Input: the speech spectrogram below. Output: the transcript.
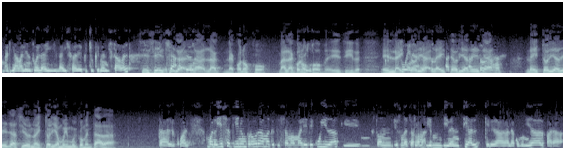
María Valenzuela y la hija de Pichuque Mendizábal. Sí, sí, sí, la, la, conozco, la conozco, es decir, la historia, la historia de ella, la historia de ella ha sido una historia muy, muy comentada. Tal cual. Bueno, y ella tiene un programa que se llama Male te cuida, que son, es una charla más bien vivencial que le da a la comunidad para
